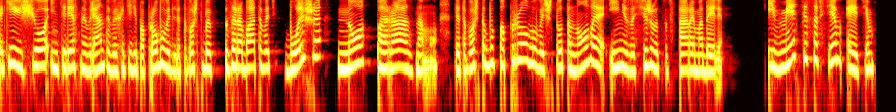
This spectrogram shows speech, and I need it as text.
какие еще интересные варианты вы хотите попробовать для того, чтобы зарабатывать больше, но по-разному, для того, чтобы попробовать что-то новое и не засиживаться в старой модели. И вместе со всем этим,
